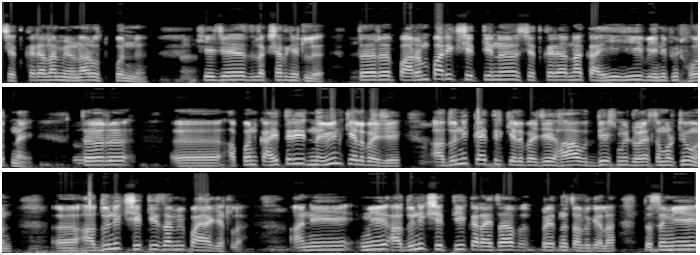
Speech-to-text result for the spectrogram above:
शेतकऱ्याला मिळणार उत्पन्न हा. जे लक्षात घेतलं तर पारंपरिक शेतीनं शेतकऱ्यांना काहीही बेनिफिट होत नाही हो. तर आपण काहीतरी नवीन केलं पाहिजे. आधुनिक काहीतरी केलं पाहिजे. हा उद्देश मी डोळ्यासमोर ठेवून आधुनिक शेतीचा मी पाया घेतला. आणि मी आधुनिक शेती करायचा प्रयत्न चालू केला. तसं मी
